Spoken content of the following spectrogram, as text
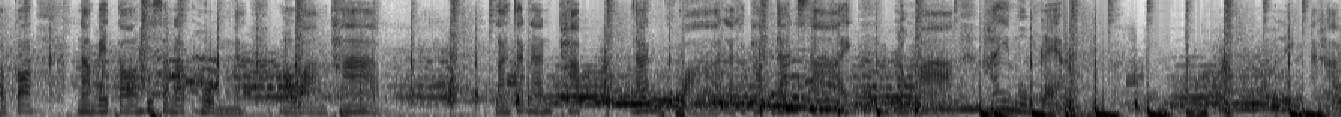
แล้วก็นำใบตองที่สำหรับห่มเนี่ยมาวางทาบ หลังจากนั้นพับด้านขวาแล้วก็พับด้านซ้ายลงมาให้มุมแหลมตัวลูกตัวเล็กนะครับ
